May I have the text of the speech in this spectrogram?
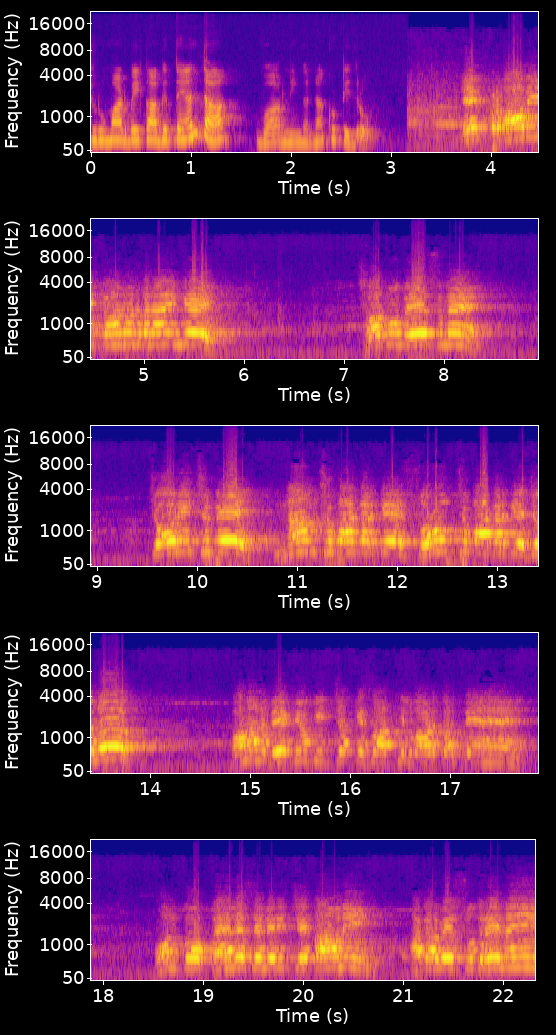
ಶುರು ಮಾಡಬೇಕಾಗತ್ತೆ ಅಂತ ವಾರ್ನಿಂಗ್ ಅನ್ನ ಕೊಟ್ಟಿದ್ರು एक प्रभावी कानून बनाएंगे छद्मवेश में चोरी छुपे नाम छुपा करके स्वरूप छुपा करके जो लोग बहन बेटियों की इज्जत के साथ खिलवाड़ करते हैं उनको पहले से मेरी चेतावनी अगर वे सुधरे नहीं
